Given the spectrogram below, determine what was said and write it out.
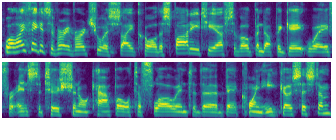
Well, I think it's a very virtuous cycle. The spot ETFs have opened up a gateway for institutional capital to flow into the Bitcoin ecosystem.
